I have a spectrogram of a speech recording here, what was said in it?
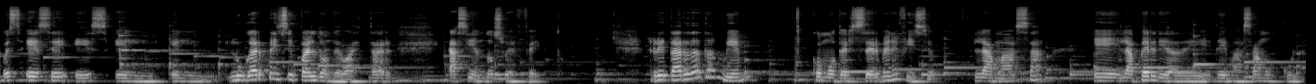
pues ese es el lugar principal donde va a estar haciendo su efecto. Retarda también, como tercer beneficio, la masa, eh, la pérdida de, masa muscular,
